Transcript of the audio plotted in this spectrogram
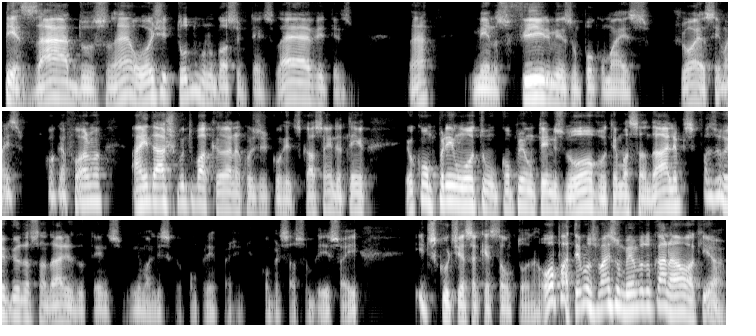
pesados, né? Hoje todo mundo gosta de tênis leve, tênis, né? Menos firmes, um pouco mais joia, assim, mas de qualquer forma, ainda acho muito bacana a coisa de correr descalço. Ainda tenho. Eu comprei um outro, comprei um tênis novo, tenho uma sandália. Preciso fazer o review da sandália do tênis minimalista que eu comprei para a gente conversar sobre isso aí e discutir essa questão toda. Opa, temos mais um membro do canal aqui, ó.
